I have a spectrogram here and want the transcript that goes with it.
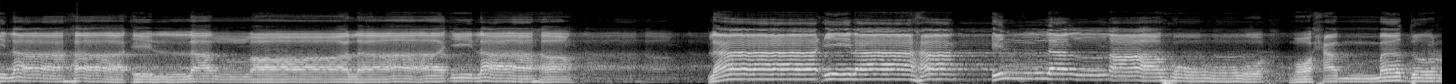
ইলাহা লা ইলাহা লা ইলাহা ইল্লাল্লাহু মুহাম্মাদুর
